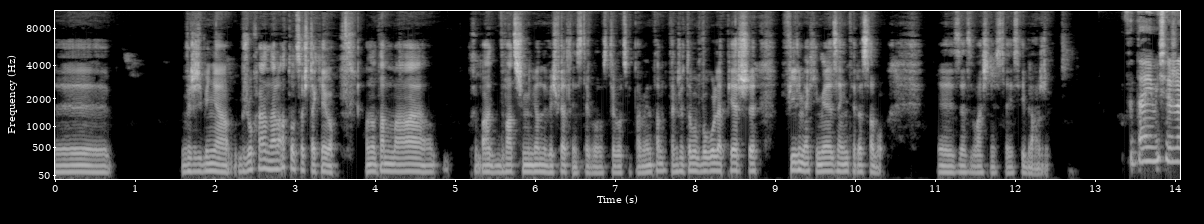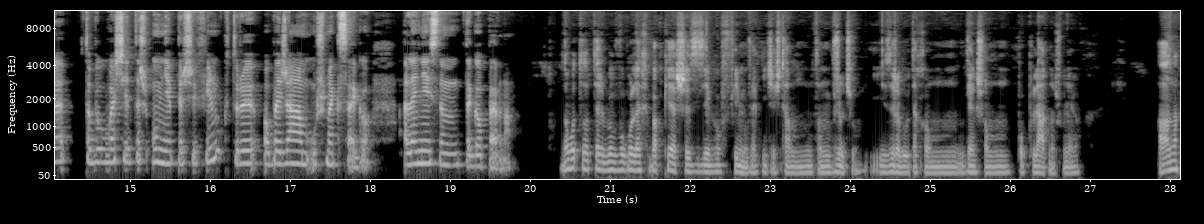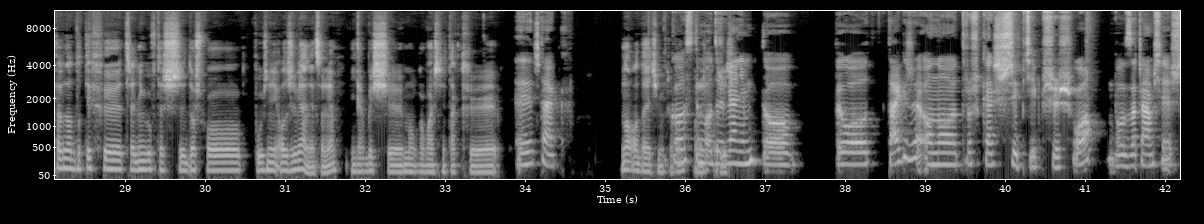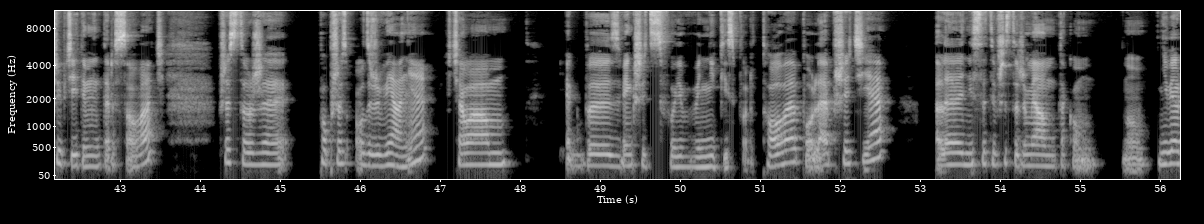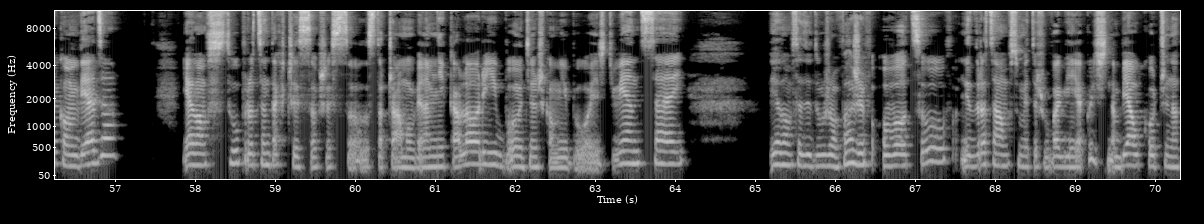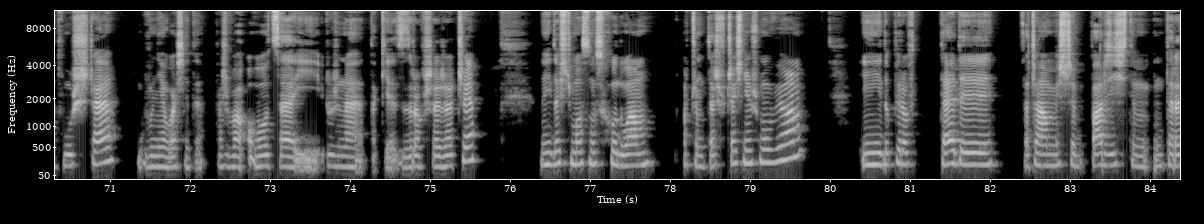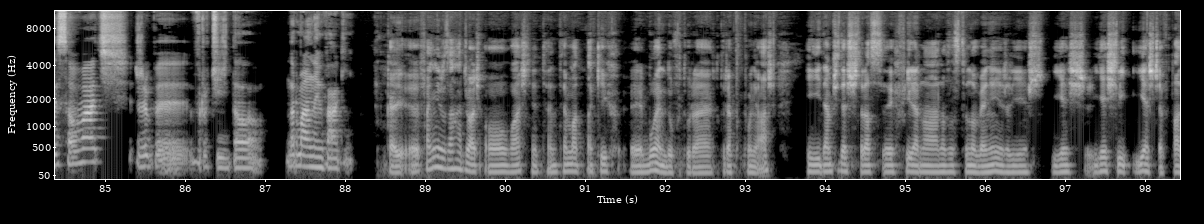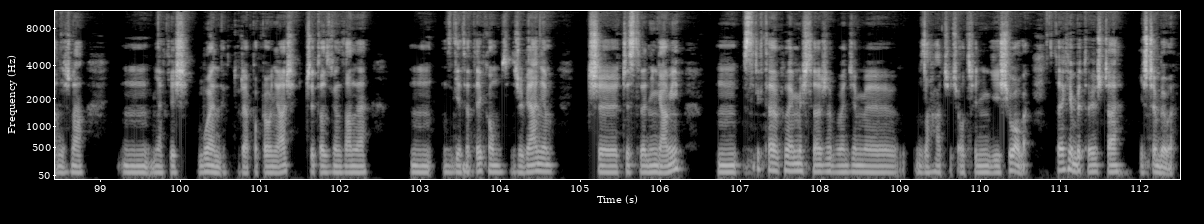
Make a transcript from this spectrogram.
wyrzeźbienia brzucha na lato, coś takiego. Ono tam ma chyba 2-3 miliony wyświetleń z tego, z tego co pamiętam. Także to był w ogóle pierwszy film, jaki mnie zainteresował y, ze właśnie z tej, z tej branży. Wydaje mi się, że to był właśnie też u mnie pierwszy film, który obejrzałam u Szmeksego, ale nie jestem tego pewna. No bo to też był w ogóle chyba pierwszy z jego filmów, jaki gdzieś tam, tam wrzucił i zrobił taką większą popularność u niego. A na pewno do tych y, treningów też doszło później odżywianie, co nie? Jakbyś y, mogła właśnie tak... Yy, tak. No, oddaję ci mikrofon. Tylko z tym odżywianiem to było tak, że ono troszkę szybciej przyszło, bo zaczęłam się szybciej tym interesować, przez to, że poprzez odżywianie chciałam jakby zwiększyć swoje wyniki sportowe, polepszyć je, ale niestety przez to, że miałam taką no, niewielką wiedzę, jadłam w 100% czysto, przez co dostarczałam o wiele mniej kalorii, bo ciężko mi było jeść więcej, Jadłam wtedy dużo warzyw, owoców. Nie zwracałam w sumie też uwagi jakoś na białko czy na tłuszcze. Głównie właśnie te warzywa, owoce i różne takie zdrowsze rzeczy. No i dość mocno schudłam, o czym też wcześniej już mówiłam. I dopiero wtedy zaczęłam jeszcze bardziej się tym interesować, żeby wrócić do normalnej wagi. Okej, okay. fajnie, że zahaczyłaś o właśnie ten temat takich y, błędów, które, które popełniałaś. I dam Ci też teraz y, chwilę na, na zastanowienie, jeżeli, jeś, jeśli jeszcze wpadniesz na mm, jakieś błędy, które popełniasz, czy to związane mm, z dietetyką, z odżywianiem, czy, czy z treningami. Mm, stricte tutaj myślę, że będziemy zahaczyć o treningi siłowe. To jakie by to jeszcze, jeszcze były?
